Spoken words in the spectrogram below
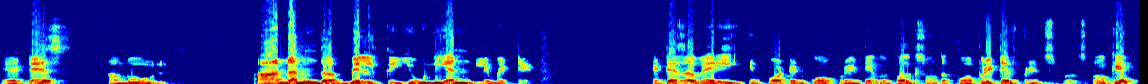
It is a Amul. Anand Milk Union Limited. It is a very important cooperative. It works on the cooperative principles. Okay.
